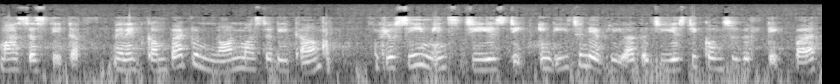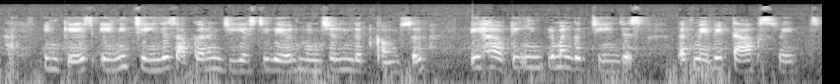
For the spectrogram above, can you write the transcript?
master's data. When it compared to non-master data, if you see means GST, in each and every year the GST council will take part. In case any changes occur in GST, they will mention in that council. We have to implement the changes that may be tax rates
